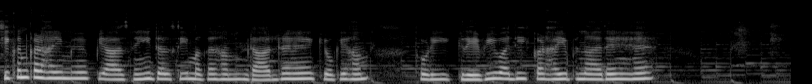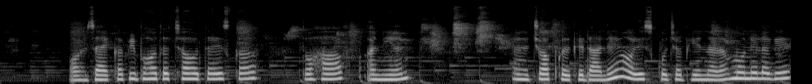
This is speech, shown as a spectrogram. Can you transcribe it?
चिकन कढ़ाई में प्याज नहीं डलती, मगर हम डाल रहे हैं क्योंकि हम थोड़ी ग्रेवी वाली कढ़ाई बना रहे हैं। और जायका भी बहुत अच्छा होता है इसका। तो हाफ़ अनियन चॉप करके डालें और इसको जब ये नरम होने लगे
